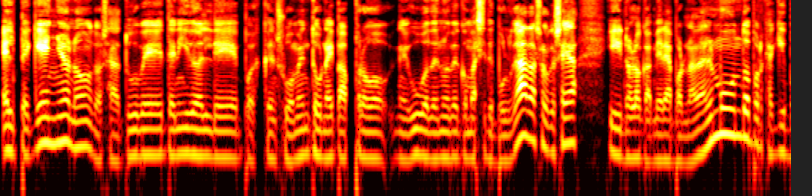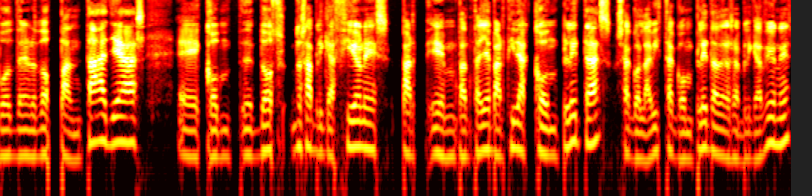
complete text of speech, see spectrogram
el, pequeño, ¿no? O sea, tuve tenido el de, pues que en su momento un iPad Pro eh, hubo de 9,7 pulgadas o lo que sea, y no lo cambiaría por nada del mundo, porque aquí puedo tener dos pantallas, eh, con dos, dos aplicaciones en pantalla partida completas, o sea, con la vista completa de las aplicaciones.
